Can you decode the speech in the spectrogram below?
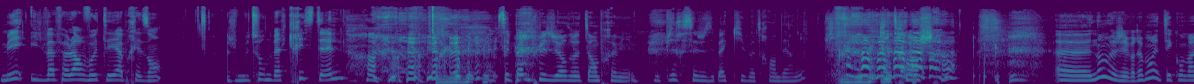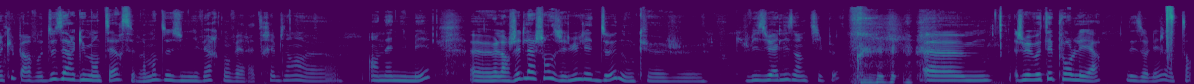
Mais il va falloir voter à présent. Je me tourne vers Christelle. C'est pas le plus dur de voter en premier. Le pire, c'est je sais pas qui votera en dernier. qui tranchera. Euh, non, moi j'ai vraiment été convaincue par vos deux argumentaires. C'est vraiment deux univers qu'on verrait très bien euh, en animé. Euh, alors j'ai de la chance, j'ai lu les deux, donc euh, je, je visualise un petit peu. Euh, je vais voter pour Léa. Désolée, Nathan.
